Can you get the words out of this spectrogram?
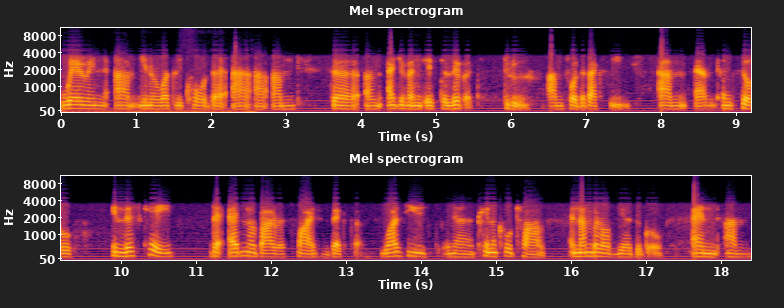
wherein um, you know what we call the uh, uh, um, the um, adjuvant is delivered through um, for the vaccine, um, and, and so in this case, the adenovirus 5 vector was used in a clinical trial a number of years ago, and um,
